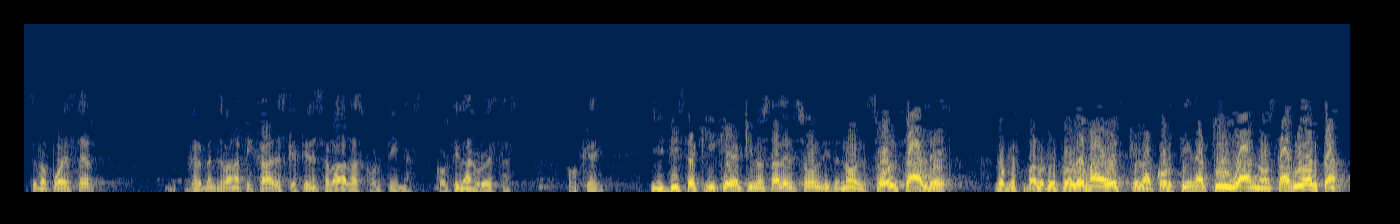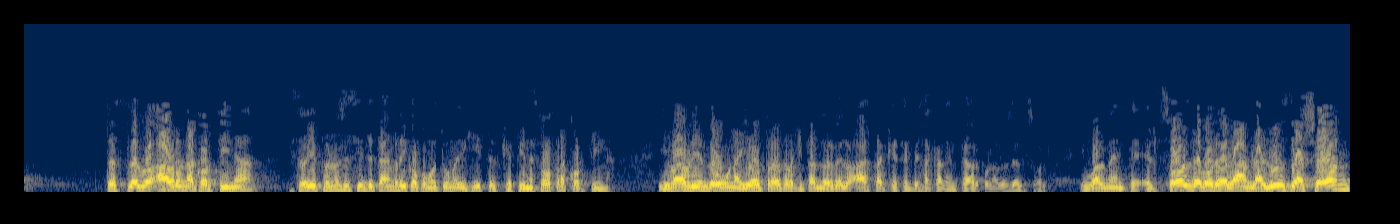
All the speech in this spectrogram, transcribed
Dice, no puede ser. De repente se van a fijar, es que tiene cerradas las cortinas, cortinas gruesas. ¿Ok? Y dice aquí que aquí no sale el sol. Dice, no, el sol sale, lo que, lo que el problema es que la cortina tuya no está abierta. Entonces luego abre una cortina y dice, oye, pero no se siente tan rico como tú me dijiste, es que tienes otra cortina. Y va abriendo una y otra, otra, quitando el velo hasta que se empieza a calentar con la luz del sol. Igualmente, el sol de Boreolam, la luz de Hashem,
